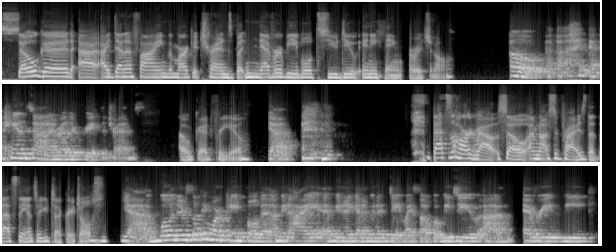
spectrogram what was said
so good at identifying the market trends, but never be able to do anything original. Oh, uh, hands down, I'd rather create the trends. Oh, good for you. Yeah. that's the hard route. So I'm not surprised that that's the answer you took, Rachel. Yeah. Well, and there's nothing more painful that, I mean, I, I mean, again, I'm going to date myself, but we do um, every week,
